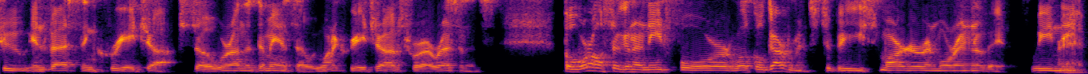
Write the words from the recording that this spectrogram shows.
to invest and create jobs. So we're on the demand side. We want to create jobs for our residents. But we're also going to need for local governments to be smarter and more innovative. We need right.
